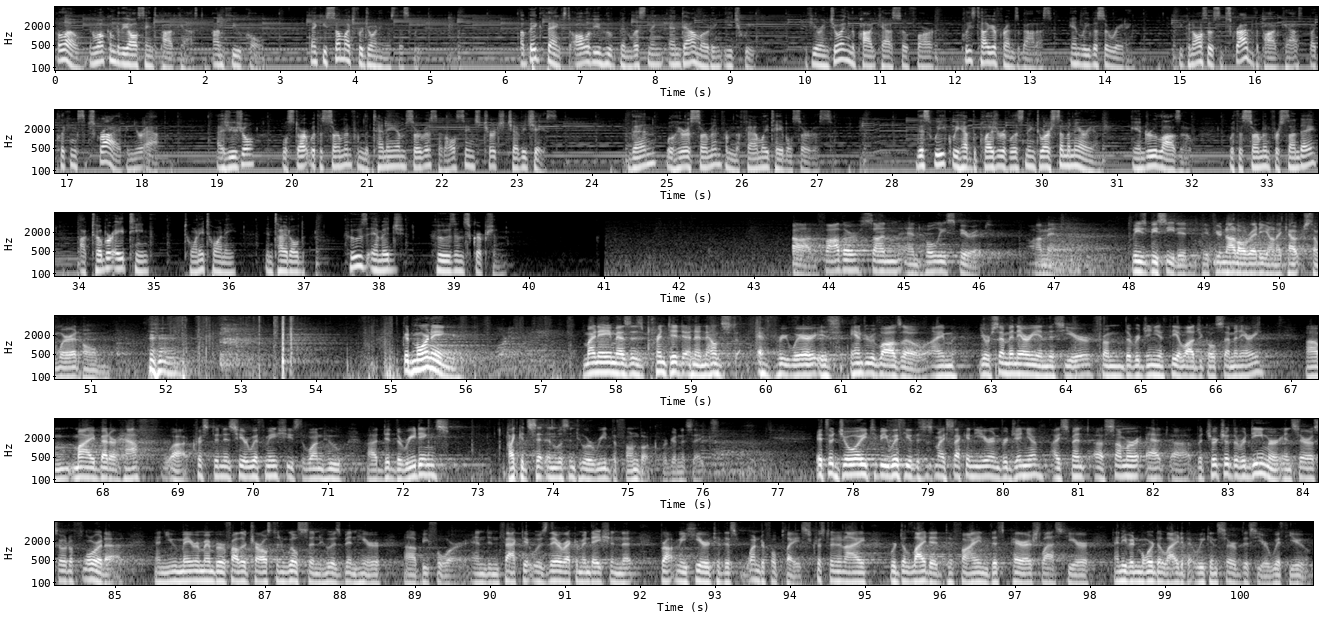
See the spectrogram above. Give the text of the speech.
Hello, and welcome to the All Saints Podcast. I'm Hugh Cole. Thank you so much for joining us this week. A big thanks to all of you who've been listening and downloading each week. If you're enjoying the podcast so far, please tell your friends about us and leave us a rating. You can also subscribe to the podcast by clicking subscribe in your app. As usual, we'll start with a sermon from the 10 a.m. service at All Saints Church, Chevy Chase. Then, we'll hear a sermon from the family table service. This week, we have the pleasure of listening to our seminarian, Andrew Lazo, with a sermon for Sunday, October 18th, 2020, entitled Whose Image, Whose Inscription? God, Father, Son, and Holy Spirit. Amen. Please be seated if you're not already on a couch somewhere at home. Good morning. My name, as is printed and announced everywhere, is Andrew Lazo. I'm your seminarian this year from the Virginia Theological Seminary. Um, my better half, uh, Kristen, is here with me. She's the one who uh, did the readings. I could sit and listen to her read the phone book, for goodness sakes. It's a joy to be with you. This is my second year in Virginia. I spent a summer at uh, the Church of the Redeemer in Sarasota, Florida. And you may remember Father Charleston Wilson, who has been here uh, before. And in fact, it was their recommendation that brought me here to this wonderful place. Kristen and I were delighted to find this parish last year, and even more delighted that we can serve this year with you.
